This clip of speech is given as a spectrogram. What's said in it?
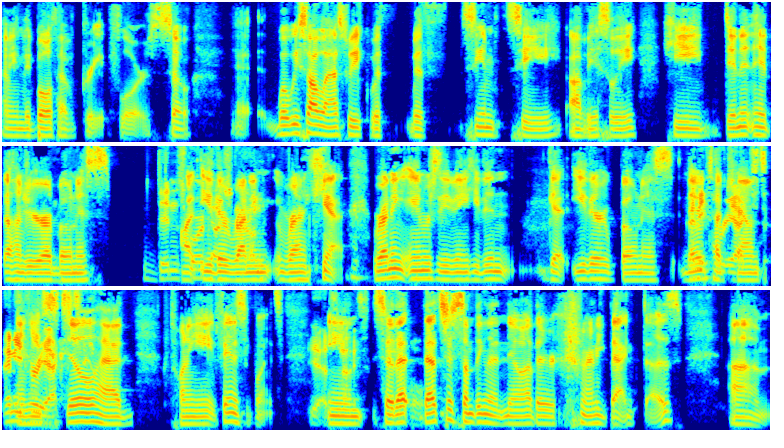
I mean they both have great floors. So uh, what we saw last week with with CMC, obviously he didn't hit the hundred yard bonus Didn't uh, score a either running, running, yeah, running and receiving. He didn't get either bonus, no 3X'd touchdowns, and he and he 3X'd. still had 28 fantasy points. Yeah, and nice. so that that's just something that no other running back does. Um,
